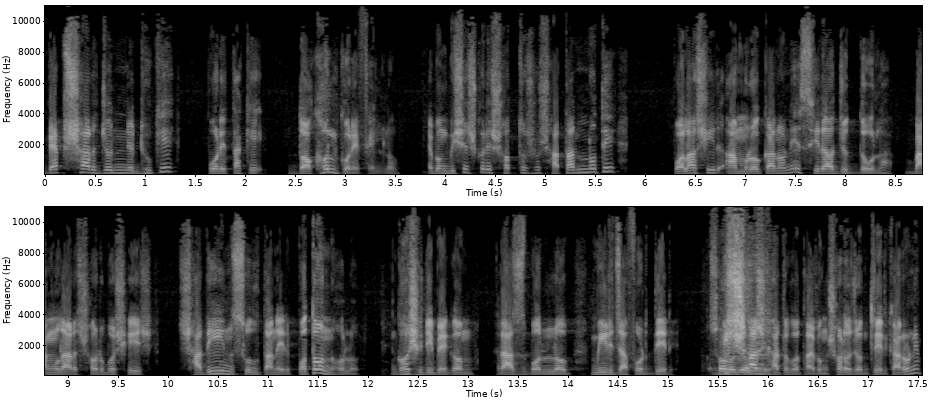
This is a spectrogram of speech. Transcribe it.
ব্যবসার জন্য ঢুকে, পরে তাকে দখল করে ফেলল এবং বিশেষ করে সতেরোশো সাতান্নতে পলাশির আম্রকাননে সিরাজউদ্দৌলা বাংলার সর্বশেষ স্বাধীন সুলতানের পতন হলো। ঘসিটি বেগম রাজবল্লভ মীর জাফরদের বিশ্বাসঘাতকতা এবং ষড়যন্ত্রের কারণে।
